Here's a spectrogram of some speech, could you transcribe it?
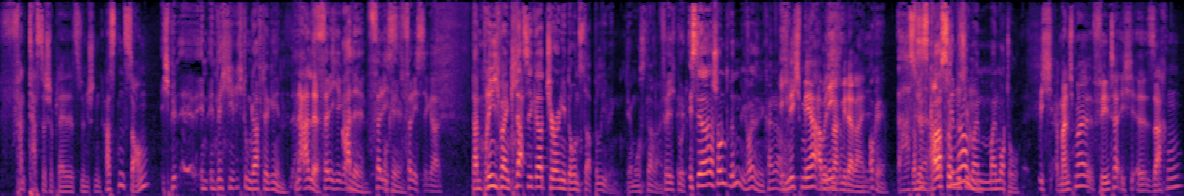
fantastische Playlist wünschen. Hast du einen Song? Ich bin, äh, in, in welche Richtung darf der gehen? Na, alle. Völlig egal. Alle. Völlig, Okay. völlig egal. Dann bringe ich meinen Klassiker Journey Don't Stop Believing. Der muss da rein. Finde ich gut. Ist der da schon drin? Ich weiß nicht, keine Ahnung. Nicht mehr, aber ich Nicht- mache ihn wieder rein. okay. Hast das du ist den gerade so ein bisschen rausgenommen? mein, mein Motto. Ich, manchmal filter ich äh, Sachen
